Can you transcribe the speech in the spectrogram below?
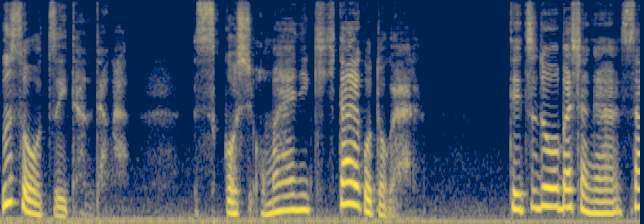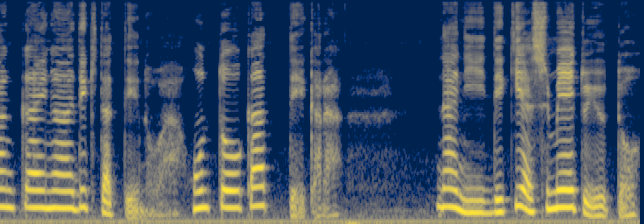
嘘をついたんだが、少しお前に聞きたいことがある。鉄道馬車が3階ができたっていうのは本当かってから、何？できやしめえと言うと、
